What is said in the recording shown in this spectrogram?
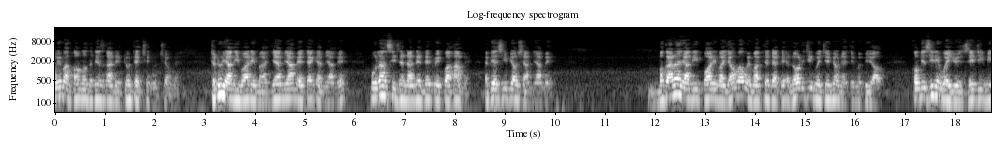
ဝေးမှာကောင်းသောသတင်းစကားတွေတိုးတက်ခြင်းကိုချောင်းမယ်ဒနုယာဒီဘာတွေမှာရံများမယ်တိုက်ခံများမယ်မူလစီစဉ်တာနဲ့လက်တွေ့ကွာဟမယ်အပျက်စီးပြောက်ရှာများမယ်မကာရယာတိဘွားတွေမှာရောင်းမဝင်မှာဖြစ်တတ်တဲ့အလောတကြီးဝင်ခြင်းမြောက်နိုင်ခြင်းမပြအောင်ကွန်ပစ္စည်းတွေဝယ်ယူဈေးကြီးမိ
